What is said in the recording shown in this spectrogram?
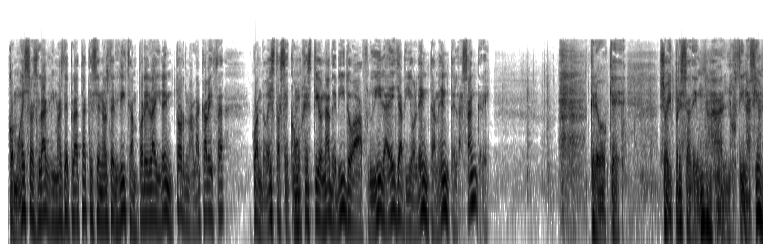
como esas lágrimas de plata que se nos deslizan por el aire en torno a la cabeza cuando ésta se congestiona debido a fluir a ella violentamente la sangre. Creo que soy presa de una alucinación.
